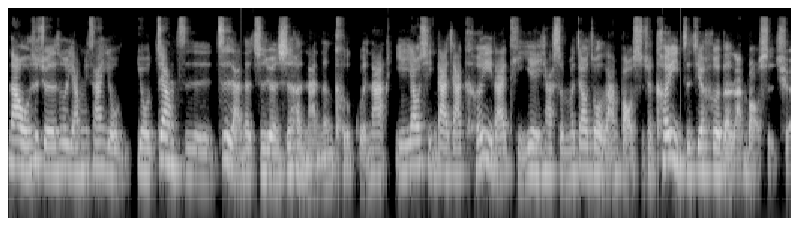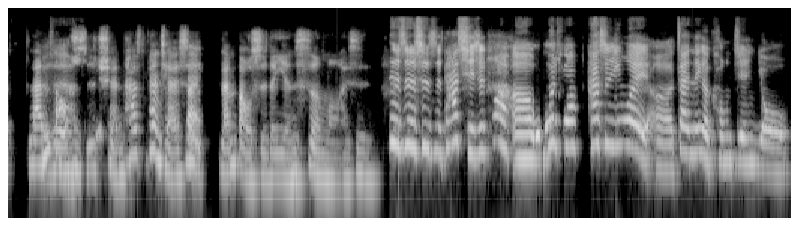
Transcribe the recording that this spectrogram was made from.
那我是觉得说阳明山有有这样子自然的资源是很难能可贵，那也邀请大家可以来体验一下什么叫做蓝宝石泉，可以直接喝的蓝宝石泉。蓝宝石泉，它看起来是蓝宝石的颜色吗？还是是是是是，它其实呃，我不会说它是因为呃，在那个空间有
